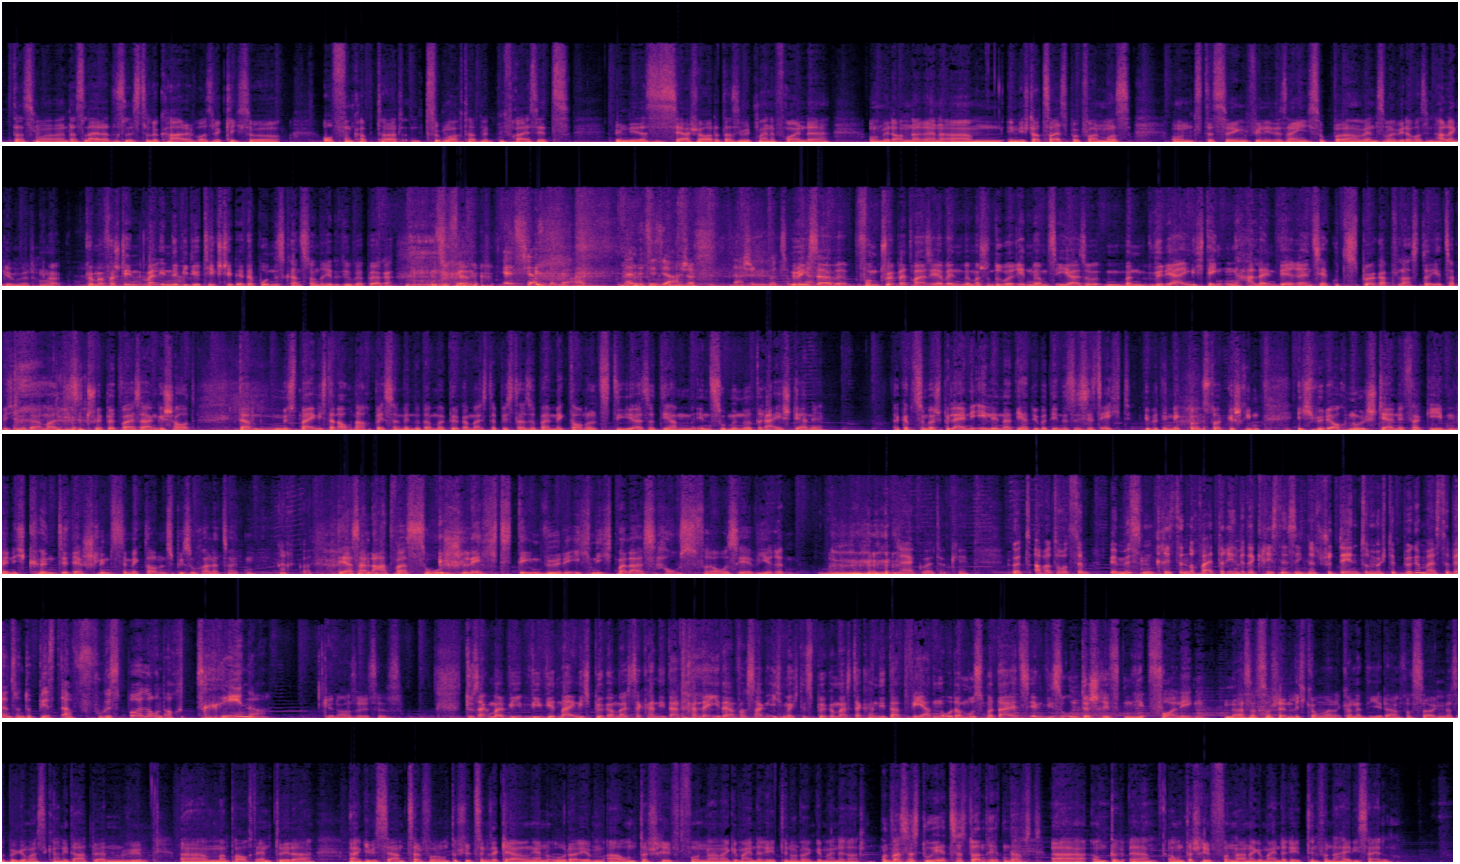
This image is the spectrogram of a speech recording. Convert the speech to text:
dass man das leider das letzte Lokal, was wirklich so offen gehabt hat, zugemacht hat mit dem Freisitz, finde ich, dass es sehr schade, dass ich mit meinen Freunden und mit anderen ähm, in die Stadt Salzburg fahren muss. Und deswegen finde ich das eigentlich super, wenn es mal wieder was in Hallein geben wird. Ja, können wir verstehen, weil in der Videothek steht ja der Bundeskanzler und redet über Burger. Insofern. Jetzt mir auf. Nein, das ist ja auch schon, auch schon immer zum Übrigens, äh, vom TripAdvisor, ja, wenn, wenn wir schon drüber reden, wir haben es eh, also man würde ja eigentlich denken, Hallein wäre ein sehr gutes Burgerpflaster. Jetzt habe ich mir da mal diese TripAdvisor angeschaut. Da müsste man eigentlich dann auch nachbessern, wenn du da mal Bürgermeister bist. Also bei McDonalds, die, also die haben in Summe nur drei Sterne. Da gab es zum Beispiel eine Elena, die hat über den, das ist jetzt echt, über den McDonalds dort geschrieben, ich würde auch null Sterne vergeben, wenn ich könnte, der schlimmste McDonalds-Besuch aller Zeiten. Ach Gott. Der Salat war so schlecht, den würde ich nicht mal als Hausfrau servieren. Na gut, okay. Gut, aber trotzdem, wir müssen Christian noch weiterreden, weil der Christian ist nicht nur Student und möchte Bürgermeister werden, sondern du bist auch Fußballer und auch Trainer. Genau so ist es. Du sag mal, wie, wie wird man eigentlich Bürgermeisterkandidat? Kann da jeder einfach sagen, ich möchte jetzt Bürgermeisterkandidat werden oder muss man da jetzt irgendwie so Unterschriften vorlegen? Na, selbstverständlich kann, man, kann nicht jeder einfach sagen, dass er Bürgermeisterkandidat werden will. Ähm, man braucht entweder eine gewisse Anzahl von Unterstützungserklärungen oder eben eine Unterschrift von einer Gemeinderätin oder einem Gemeinderat. Und was hast du jetzt, dass du antreten darfst? Äh, unter, äh, eine Unterschrift von einer Gemeinderätin, von der Heidi Seidel.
